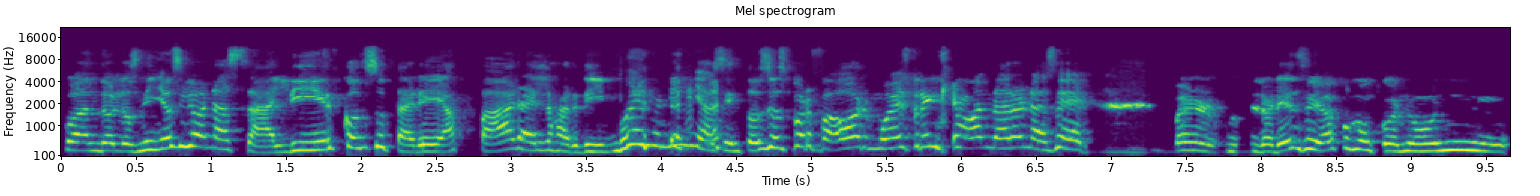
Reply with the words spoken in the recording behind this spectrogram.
Cuando los niños iban a salir con su tarea para el jardín, bueno, niñas, entonces por favor muestren qué mandaron a hacer. Bueno, Lorenzo iba como con un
